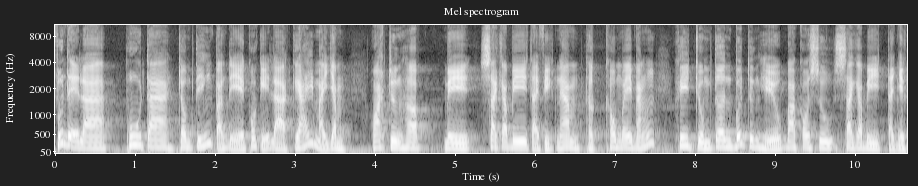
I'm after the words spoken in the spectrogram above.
Vấn đề là Puta trong tiếng bản địa có nghĩa là gái mại dâm, hoặc trường hợp Mì Sagabi tại Việt Nam thật không may mắn khi trùng tên với thương hiệu Bakosu Sagabi tại Nhật.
